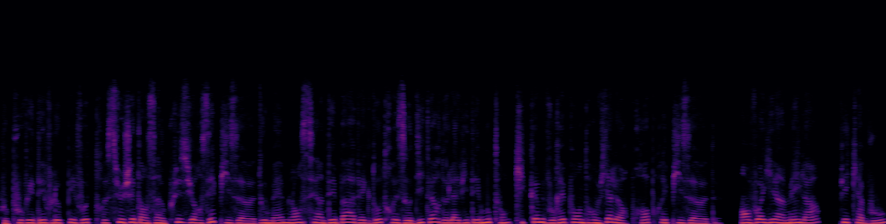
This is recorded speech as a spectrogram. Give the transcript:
Vous pouvez développer votre sujet dans un plusieurs épisodes ou même lancer un débat avec d'autres auditeurs de la vie des moutons qui comme vous répondront via leur propre épisode. Envoyez un mail à picabou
